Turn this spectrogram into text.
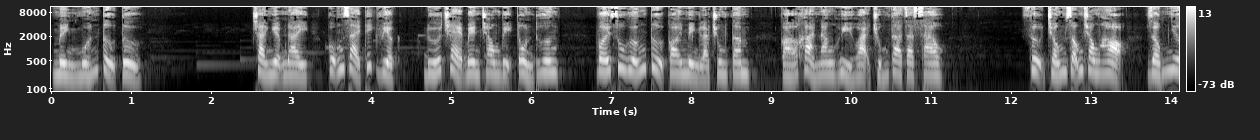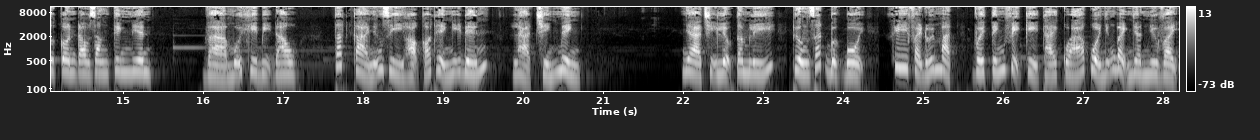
mình muốn tự tử. Trải nghiệm này cũng giải thích việc đứa trẻ bên trong bị tổn thương với xu hướng tự coi mình là trung tâm có khả năng hủy hoại chúng ta ra sao. Sự trống rỗng trong họ giống như cơn đau răng kinh niên và mỗi khi bị đau, tất cả những gì họ có thể nghĩ đến là chính mình. Nhà trị liệu tâm lý thường rất bực bội khi phải đối mặt với tính vị kỷ thái quá của những bệnh nhân như vậy.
